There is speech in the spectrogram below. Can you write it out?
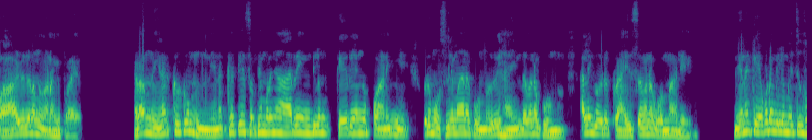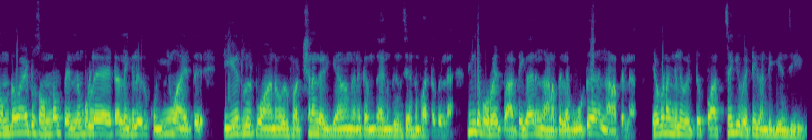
പാഴുകളെന്ന് വേണമെങ്കിൽ പറയാം. എടാ നിനക്കൊക്കെ നിനക്കൊക്കെ സത്യം പറഞ്ഞാൽ ആരെങ്കിലും കയറി അങ്ങ് പണിഞ്ഞ് ഒരു മുസ്ലിമാനെ കൊന്നു ഒരു ഹൈന്ദവനെ കൊന്നു അല്ലെങ്കിൽ ഒരു ക്രൈസ്തവനെ കൊന്നാലേ നിനക്ക് എവിടെങ്കിലും വെച്ച് സ്വന്തമായിട്ട് സ്വന്തം പെണ്ണും പിള്ളയായിട്ട് അല്ലെങ്കിൽ ഒരു കുഞ്ഞുമായിട്ട് തിയേറ്ററിൽ പോകാനോ ഒരു ഭക്ഷണം കഴിക്കാനോ നിനക്ക് എന്തായാലും തീർച്ചയായിട്ടും പറ്റത്തില്ല. നിന്റെ പുറകെ പാർട്ടിക്കാരും കാണത്തില്ല കൂട്ടുകാരും കാണത്തില്ല. എവിടെങ്കിലും വിട്ട് പച്ചയ്ക്ക് വെട്ടി കണ്ടിക്കുകയും ചെയ്യും.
